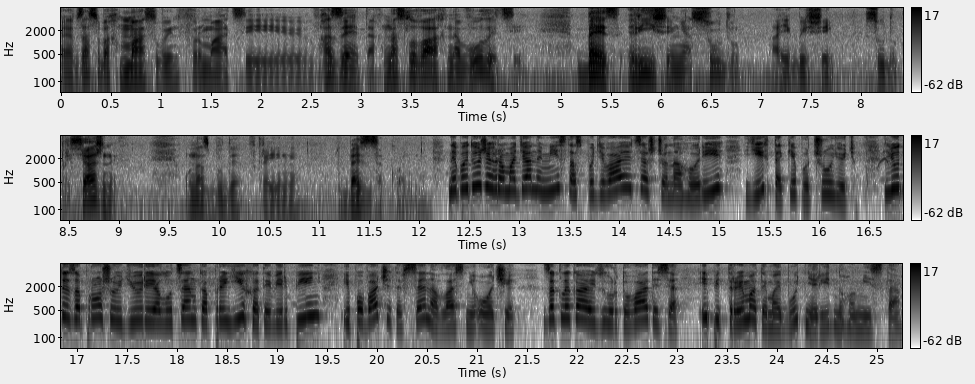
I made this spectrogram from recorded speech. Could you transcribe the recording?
в засобах масової інформації, в газетах, на словах на вулиці, без рішення суду, а якби ще й суду присяжних, у нас буде в країні беззаконня. Небайдужі громадяни міста сподіваються, що на горі їх таки почують. Люди запрошують Юрія Луценка приїхати в Ірпінь і побачити все на власні очі. Закликають згуртуватися і підтримати майбутнє рідного міста.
